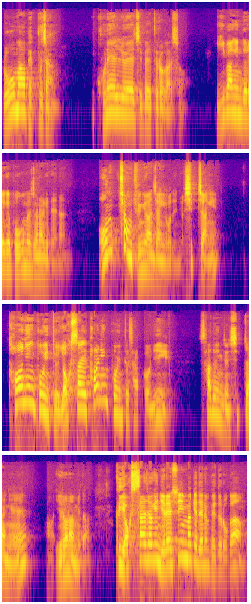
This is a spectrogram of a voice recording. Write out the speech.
로마 백부장 고넬료의 집에 들어가서 이방인들에게 복음을 전하게 되는 엄청 중요한 장이거든요. 10장이. turning point, 역사의 turning point 사건이 사도행전 10장에 어, 일어납니다. 그 역사적인 일에 쓰임받게 되는 베드로가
